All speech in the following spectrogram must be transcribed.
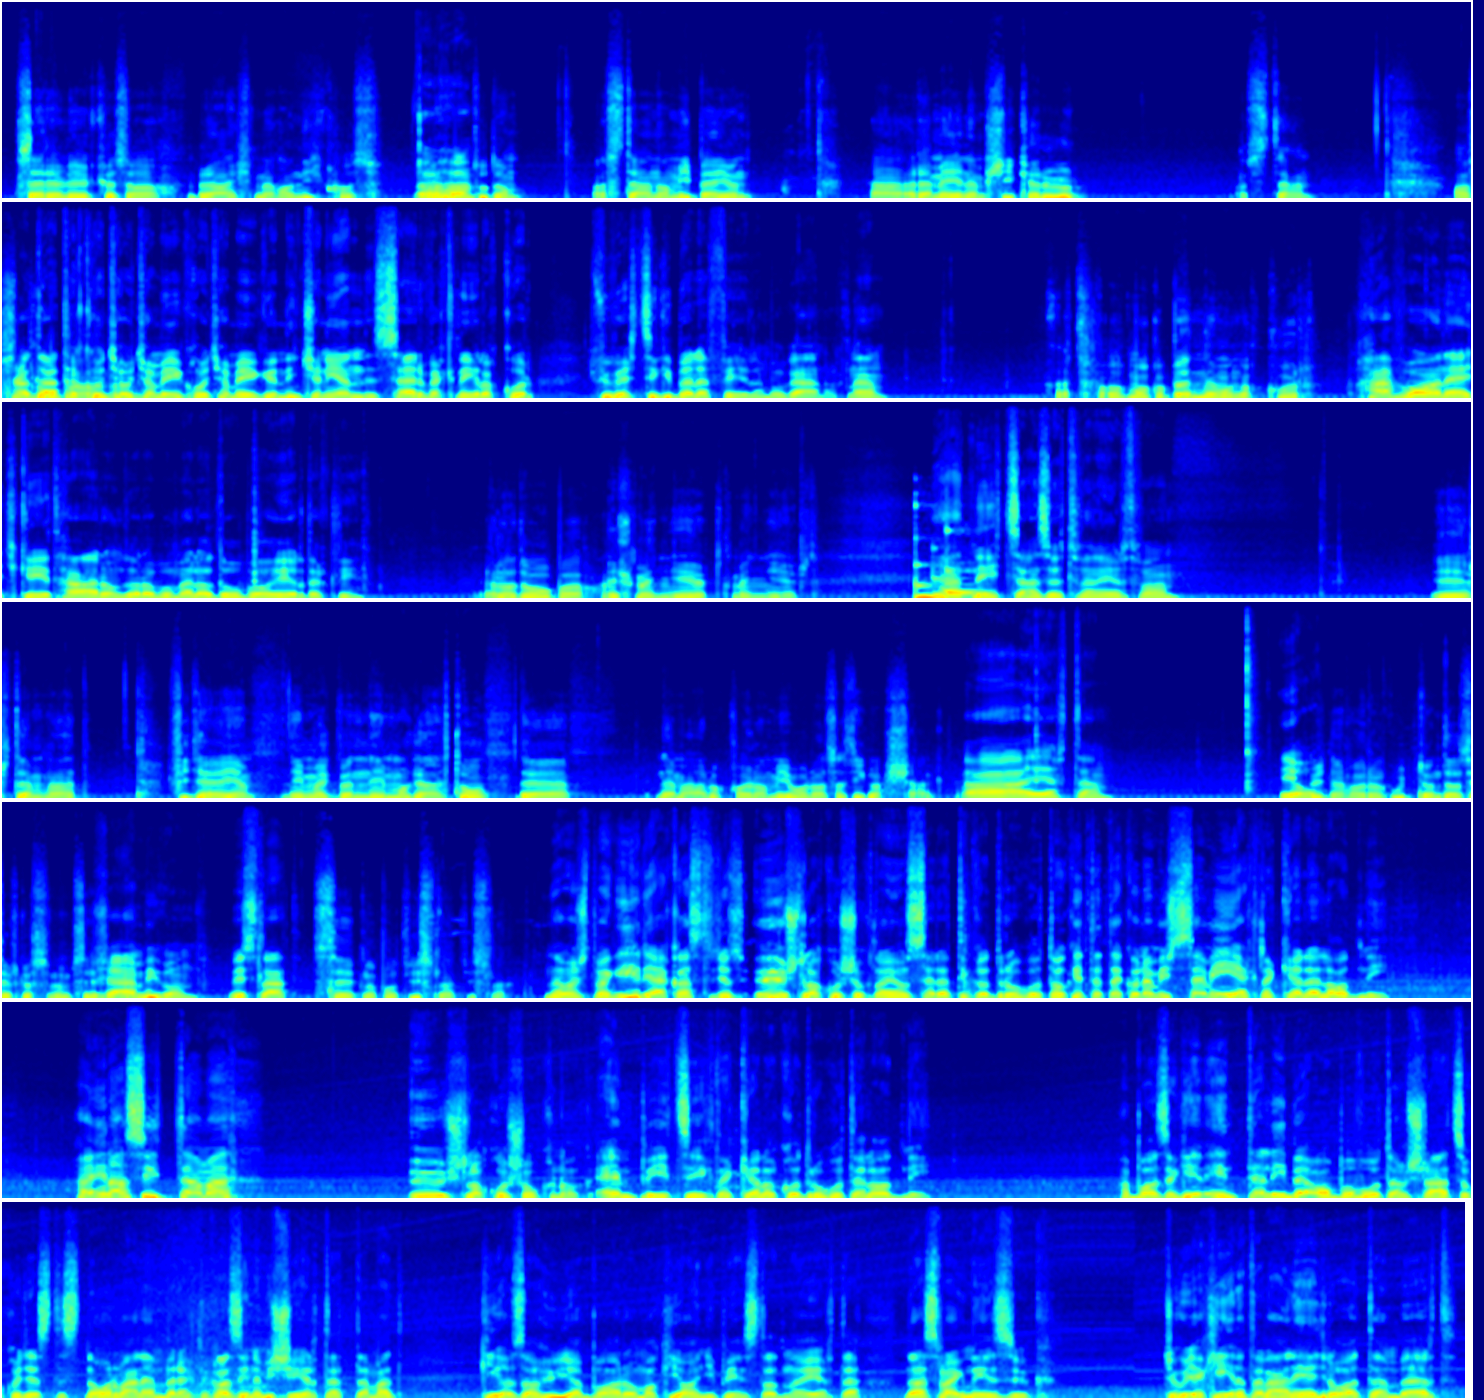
szerelőkhöz, a Bright Mechanichoz. Aha. Jól tudom. Aztán ami bejön, hát remélem sikerül. Aztán azt Hát de hát akkor, hogyha, hogyha, még, hogyha még nincsen ilyen szerveknél, akkor füves cigi beleférne magának, nem? Hát, ha maga benne van, akkor Hát van egy-két-három darabom eladóba, ha érdekli. eladóba, és mennyiért, mennyiért. Hát 450ért van. Értem, hát figyeljem, én megvenném magától, de nem állok valami jól, az az igazság. Á, értem. Jó, Hogy ne haragudjon, de azért köszönöm szépen. semmi gond. Viszlát. Szép napot, viszlát, viszlát. Na most meg írják azt, hogy az őslakosok nagyon szeretik a drogot. Oké, tehát akkor nem is személyeknek kell eladni. Hát én azt hittem, hát őslakosoknak, NPC-knek kell akkor a drogot eladni. Hát bazeg, én, én telibe abba voltam srácok, hogy ezt, ezt normál embereknek, azért nem is értettem, hát ki az a hülye barom, aki annyi pénzt adna érte. Na ezt megnézzük. Csak ugye kéne találni egy rohadt embert.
